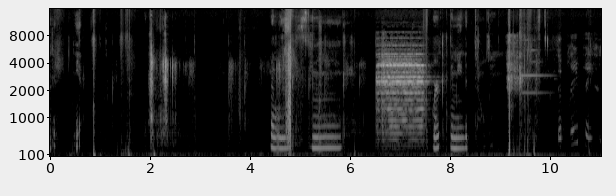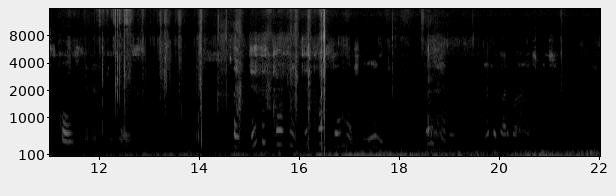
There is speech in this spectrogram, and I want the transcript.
okay, yeah. Releasing work, we made it thousand. The play place is closed now because like this is costing this costs so much money. Whatever. I forgot about how expensive things is.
